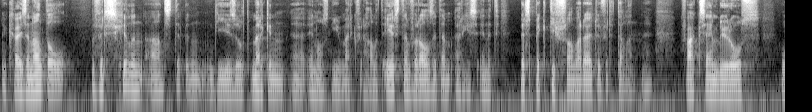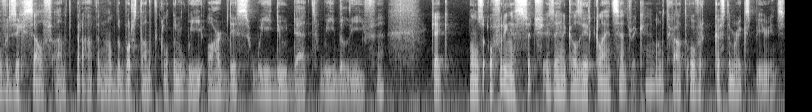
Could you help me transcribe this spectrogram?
ik ga eens een aantal verschillen aanstippen die je zult merken uh, in ons nieuw merkverhaal. Het eerste en vooral zit hem ergens in het perspectief van waaruit we vertellen. Vaak zijn bureaus over zichzelf aan het praten, op de borst aan het kloppen. We are this, we do that, we believe. Kijk, onze offering as such is eigenlijk al zeer client-centric, want het gaat over customer experience.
